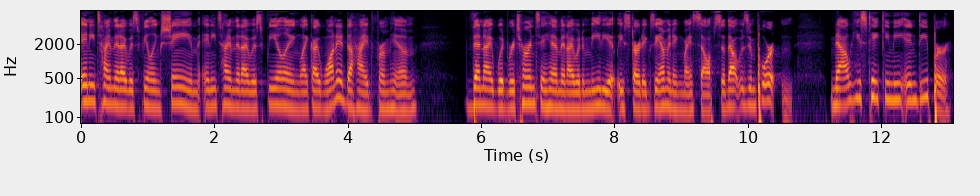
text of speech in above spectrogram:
anytime that I was feeling shame, anytime that I was feeling like I wanted to hide from him, then I would return to him and I would immediately start examining myself. So that was important. Now he's taking me in deeper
